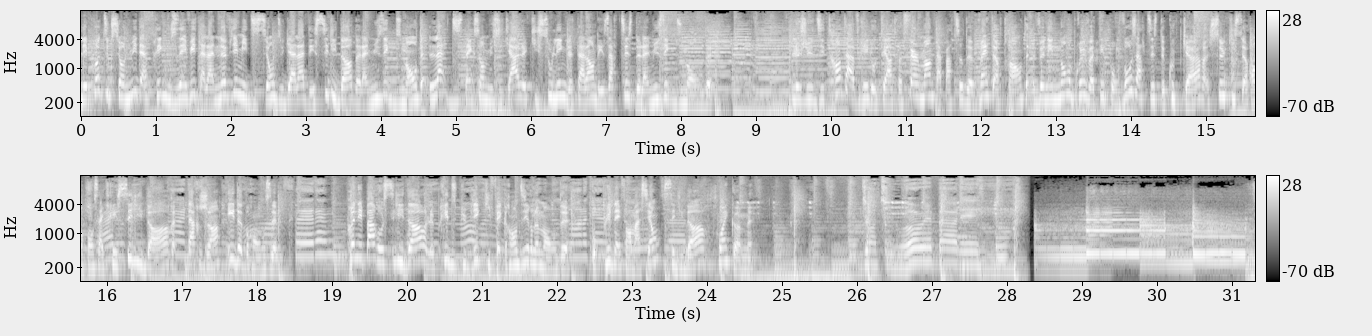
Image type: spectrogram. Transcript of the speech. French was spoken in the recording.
Les productions Nuit d'Afrique vous invitent à la 9e édition du Gala des Silidors de la musique du monde, la distinction musicale qui souligne le talent des artistes de la musique du monde. Le jeudi 30 avril au théâtre Fairmont à partir de 20h30, venez nombreux voter pour vos artistes coup de cœur, ceux qui seront consacrés Célidor, d'argent et de bronze. Prenez part au Célidor, le prix du public qui fait grandir le monde. Pour plus d'informations, célidor.com.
